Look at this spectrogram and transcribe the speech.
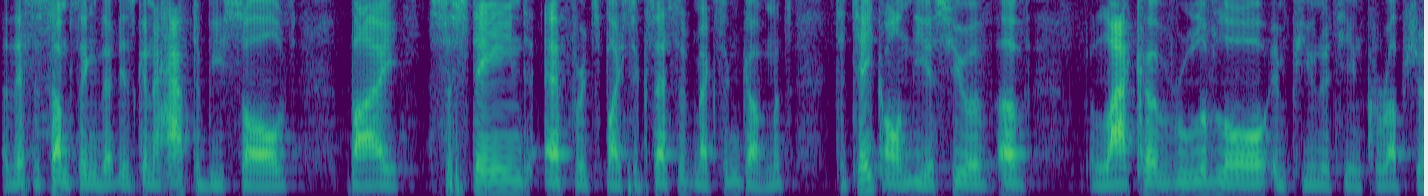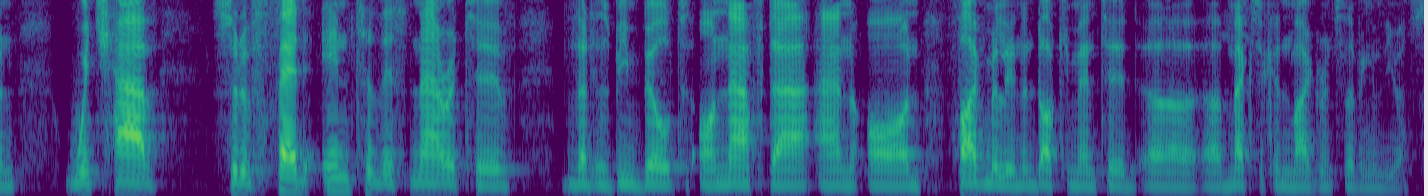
This is something that is going to have to be solved by sustained efforts by successive Mexican governments to take on the issue of, of lack of rule of law, impunity, and corruption, which have sort of fed into this narrative that has been built on NAFTA and on 5 million undocumented uh, uh, Mexican migrants living in the U.S.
